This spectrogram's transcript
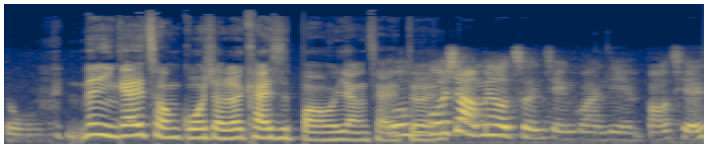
多。那你应该从国小就开始保养才对。我国小没有存钱观念，抱歉。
